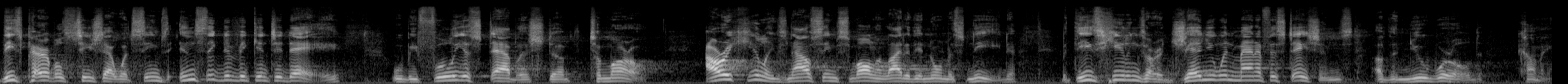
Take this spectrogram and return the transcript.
These parables teach that what seems insignificant today will be fully established uh, tomorrow. Our healings now seem small in light of the enormous need, but these healings are genuine manifestations of the new world coming.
